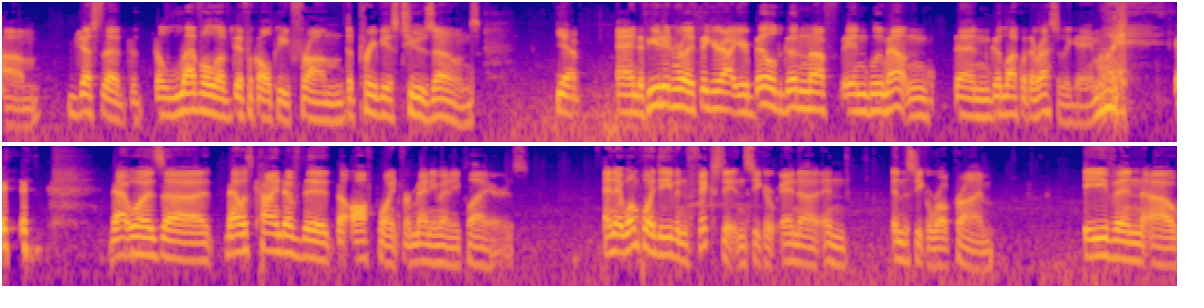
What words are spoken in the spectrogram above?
um, just the, the, the level of difficulty from the previous two zones. Yeah. And if you didn't really figure out your build good enough in Blue Mountain, then good luck with the rest of the game. Like that was uh, that was kind of the the off point for many many players. And at one point, they even fixed it in secret in uh, in in the Secret World Prime. They even uh,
